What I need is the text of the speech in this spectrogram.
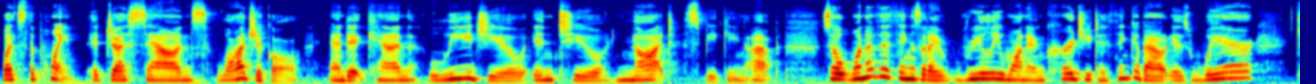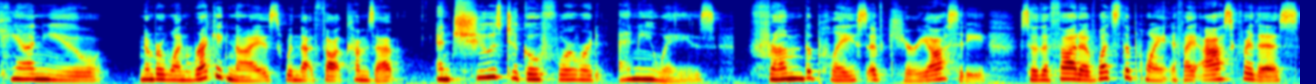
What's the point? It just sounds logical and it can lead you into not speaking up. So, one of the things that I really want to encourage you to think about is where can you, number one, recognize when that thought comes up and choose to go forward anyways from the place of curiosity. So the thought of what's the point if I ask for this?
